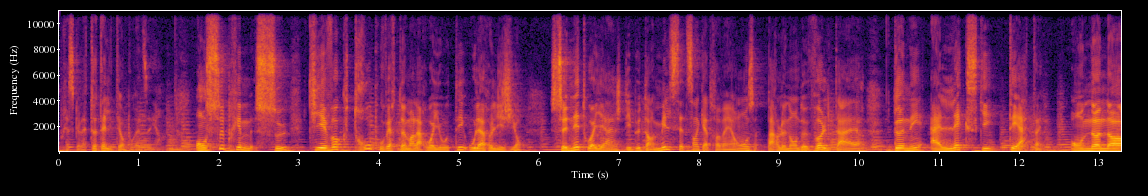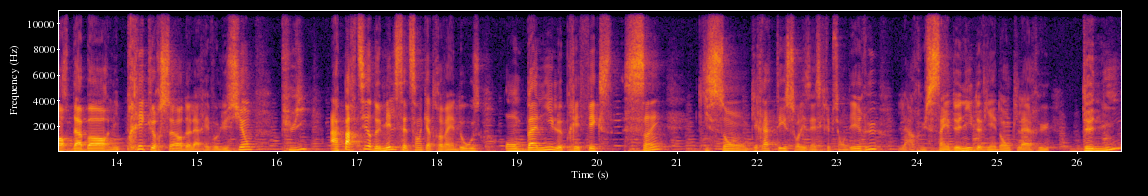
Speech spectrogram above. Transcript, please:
presque la totalité, on pourrait dire. On supprime ceux qui évoquent trop ouvertement la royauté ou la religion. Ce nettoyage débute en 1791 par le nom de Voltaire donné à l'ex-quai Théatin. On honore d'abord les précurseurs de la Révolution, puis, à partir de 1792, on bannit le préfixe « Saint » qui sont grattés sur les inscriptions des rues. La rue Saint-Denis devient donc la rue Denis,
